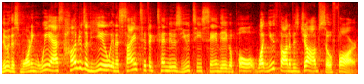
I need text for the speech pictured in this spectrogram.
New this morning, we asked hundreds of you in a scientific 10 News UT San Diego poll what you thought of his job so far.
